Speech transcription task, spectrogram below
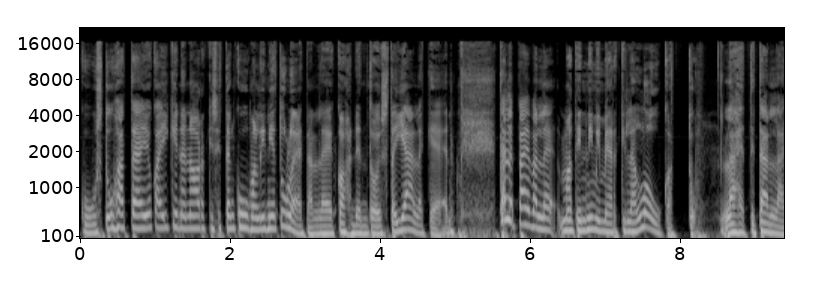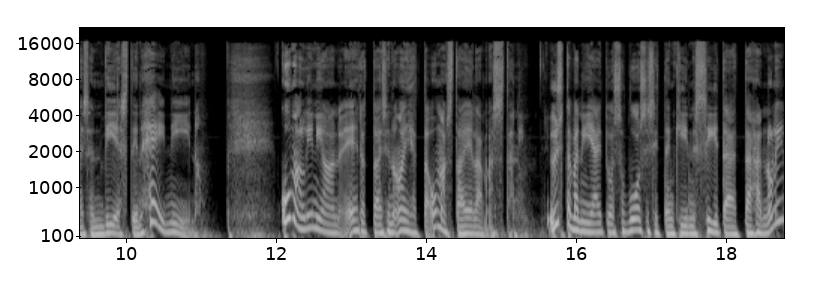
06000 ja joka ikinen arki sitten kuuma linja tulee tälleen 12 jälkeen. Tälle päivälle Matin nimimerkillä Loukattu lähetti tällaisen viestin. Hei Niina. Kuuman linjaan ehdottaisin aihetta omasta elämästäni. Ystäväni jäi tuossa vuosi sitten kiinni siitä, että hän oli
